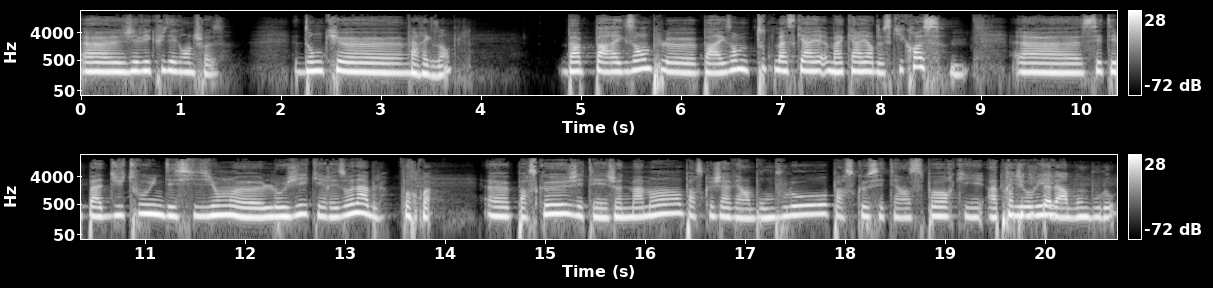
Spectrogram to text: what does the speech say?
euh, j'ai vécu des grandes choses. Donc, euh, Par exemple? bah, par exemple, euh, par exemple, toute ma carrière, ma carrière de ski cross, Mm. Euh, c'était pas du tout une décision euh, logique et raisonnable. Pourquoi? Euh, parce que j'étais jeune maman, parce que j'avais un bon boulot, parce que c'était un sport qui, a Quand tu dis que priori, t'avais un bon boulot,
